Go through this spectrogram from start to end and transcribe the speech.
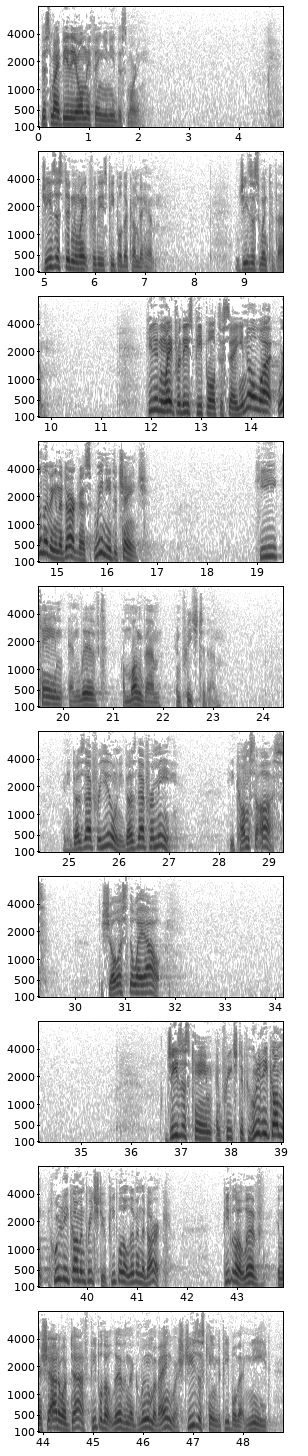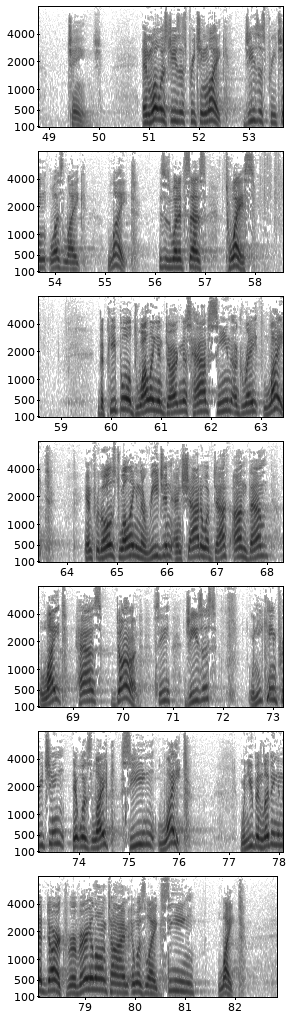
This might be the only thing you need this morning. Jesus didn't wait for these people to come to him. Jesus went to them. He didn't wait for these people to say, you know what, we're living in the darkness, we need to change. He came and lived among them and preached to them. And He does that for you, and He does that for me. He comes to us to show us the way out. Jesus came and preached to who did he come who did he come and preach to? People that live in the dark. People that live in the shadow of death, people that live in the gloom of anguish. Jesus came to people that need change. And what was Jesus preaching like? Jesus preaching was like light. This is what it says twice. The people dwelling in darkness have seen a great light. And for those dwelling in the region and shadow of death, on them light has dawned. See, Jesus, when he came preaching, it was like seeing light. When you've been living in the dark for a very long time, it was like seeing light.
